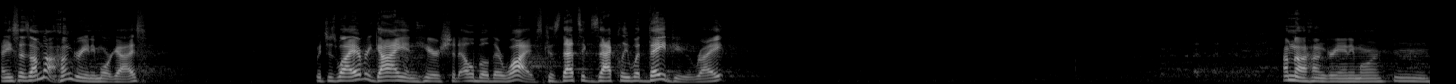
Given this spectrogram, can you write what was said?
And he says, I'm not hungry anymore, guys. Which is why every guy in here should elbow their wives, because that's exactly what they do, right? I'm not hungry anymore. Mm.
